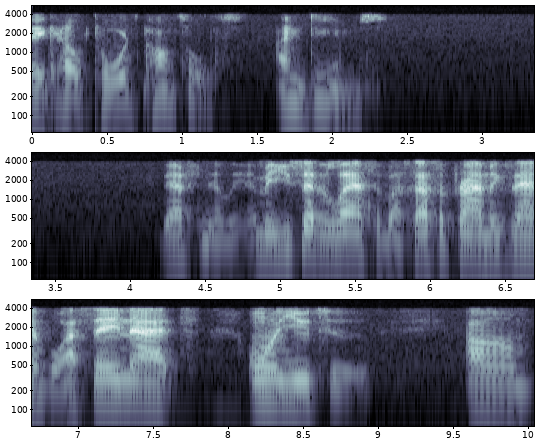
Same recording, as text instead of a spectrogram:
big help towards consoles and games. Definitely. I mean, you said The Last of Us. That's a prime example. I seen that on YouTube. Um,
